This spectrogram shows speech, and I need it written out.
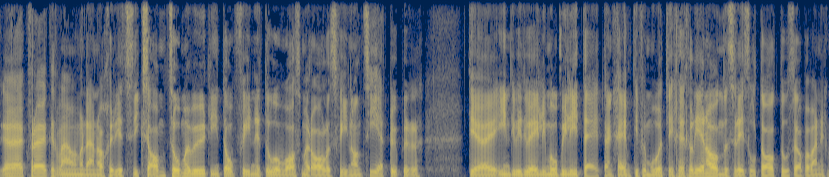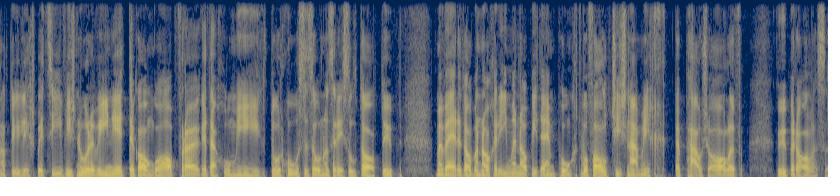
äh, gefragt, wenn man dann nachher jetzt die Gesamtsumme würde in den Topf tun, was man alles finanziert über die individuelle Mobilität, dann käme vermutlich ein, ein anderes Resultat aus. Aber wenn ich natürlich spezifisch nur eine Vignette abfrage, dann komme ich durchaus so ein Resultat über. Wir wären aber nachher immer noch bei dem Punkt, wo falsch ist, nämlich eine Pauschale über alles.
